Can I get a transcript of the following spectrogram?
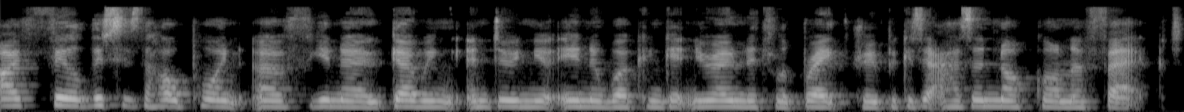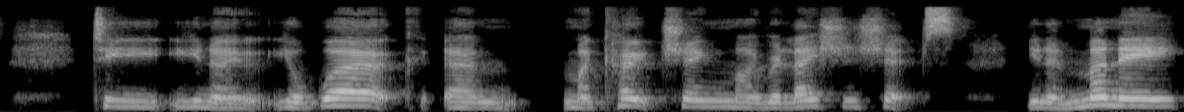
i feel this is the whole point of you know going and doing your inner work and getting your own little breakthrough because it has a knock-on effect to you know your work um my coaching my relationships you know money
